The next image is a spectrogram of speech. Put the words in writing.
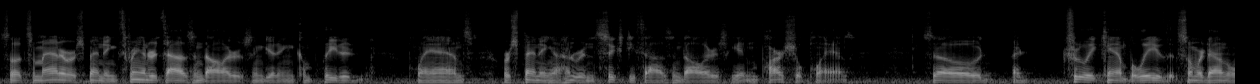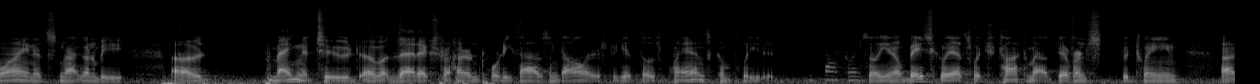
So it's a matter of spending $300,000 and getting completed plans, or spending $160,000 and getting partial plans. So I truly can't believe that somewhere down the line, it's not going to be a magnitude of that extra $140,000 to get those plans completed. Exactly. So, you know, basically, that's what you're talking about, difference between uh,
